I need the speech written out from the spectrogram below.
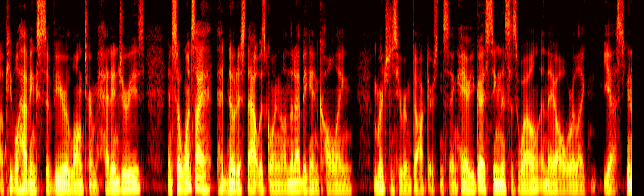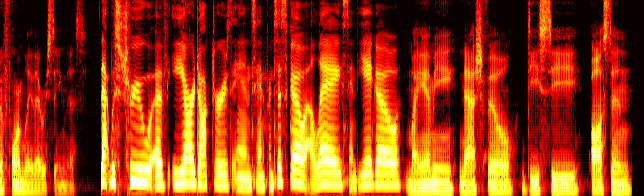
uh, people having severe long term head injuries. And so once I had noticed that was going on, then I began calling emergency room doctors and saying, Hey, are you guys seeing this as well? And they all were like, Yes, uniformly, they were seeing this. That was true of ER doctors in San Francisco, LA, San Diego, Miami, Nashville, DC, Austin.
